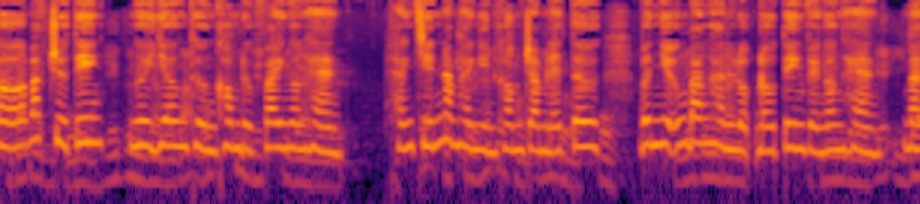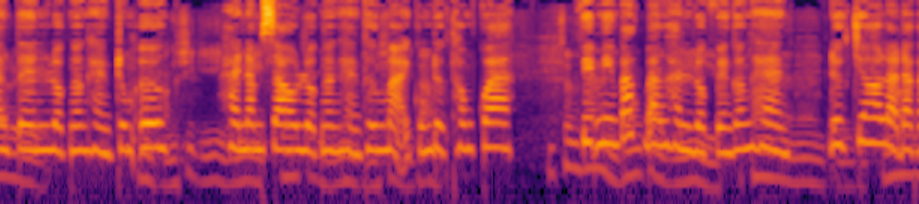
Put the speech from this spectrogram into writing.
Ở Bắc Triều Tiên, người dân thường không được vay ngân hàng. Tháng 9 năm 2004, Bình Nhưỡng ban hành luật đầu tiên về ngân hàng, mang tên Luật Ngân hàng Trung ương. Hai năm sau, Luật Ngân hàng Thương mại cũng được thông qua. Việc miền Bắc ban hành luật về ngân hàng được cho là đặt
